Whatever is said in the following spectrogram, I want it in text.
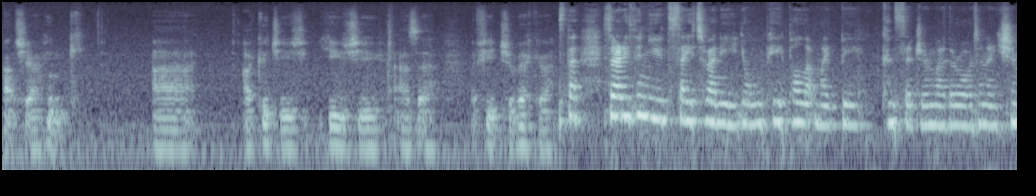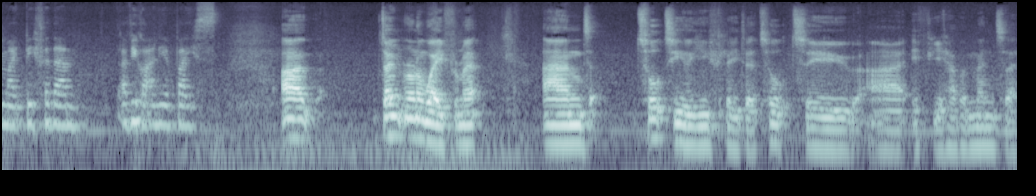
actually I think uh, I could use use you as a, a future vicar. Is there, is there anything you'd say to any young people that might be considering whether ordination might be for them? Have you got any advice? Uh, don't run away from it and talk to your youth leader, talk to, uh, if you have a mentor,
